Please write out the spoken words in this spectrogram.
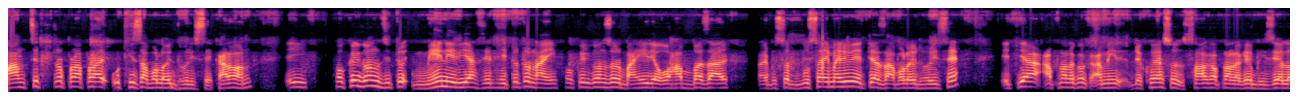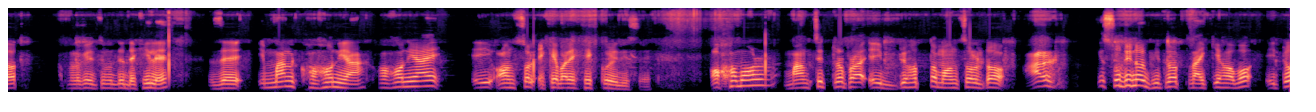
মানচিত্ৰৰ পৰা প্ৰায় উঠি যাবলৈ ধৰিছে। কাৰণ এই ফকীৰগঞ্জ যিটো মেইন এৰিয়া আছিল, সেইটোতো নাই। ফকীৰগঞ্জৰ বাহিৰে ওহাব বজাৰ তাৰপিছত বুচাইমাৰীও এতিয়া যাবলৈ ধৰিছে। এতিয়া আপোনালোকক আমি দেখুৱাই আছোঁ, চাওক আপোনালোকে ভিজুৱেলত আপোনালোকে ইতিমধ্যে দেখিলে যে ইমান খহনীয়া, খহনীয়াই এই অঞ্চল একেবাৰে শেষ কৰি দিছে। অসমৰ মানচিত্ৰৰ পৰা এই বৃহত্তম অঞ্চলটো আৰু কিছুদিনৰ ভিতৰত নাইকিয়া হ'ব, এইটো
